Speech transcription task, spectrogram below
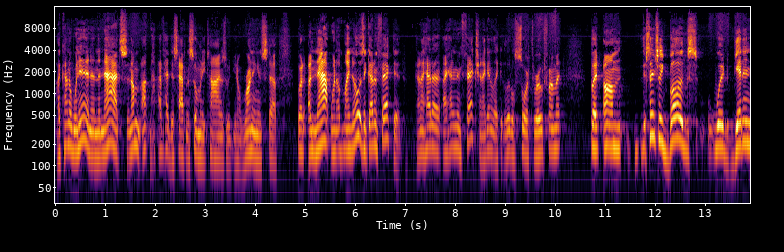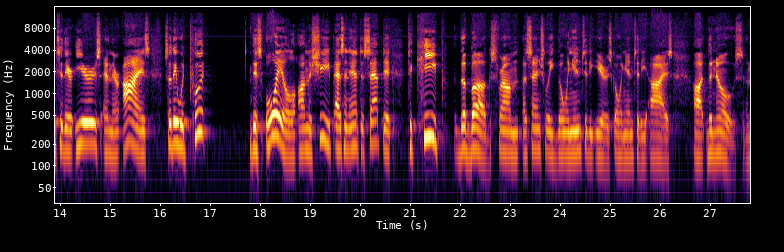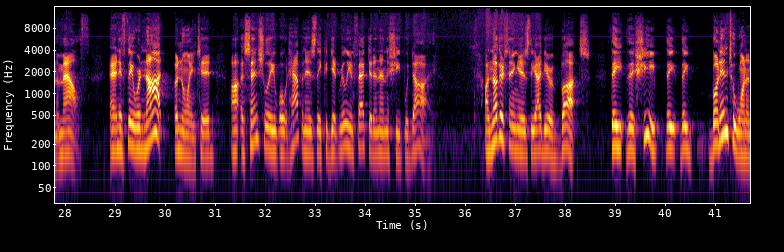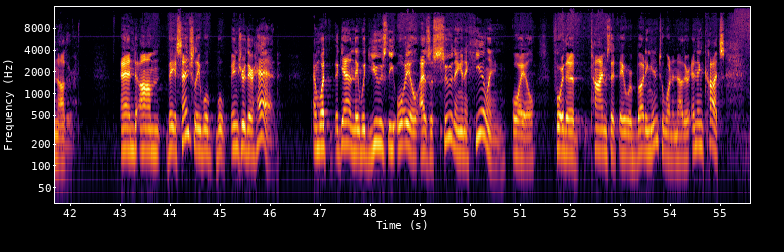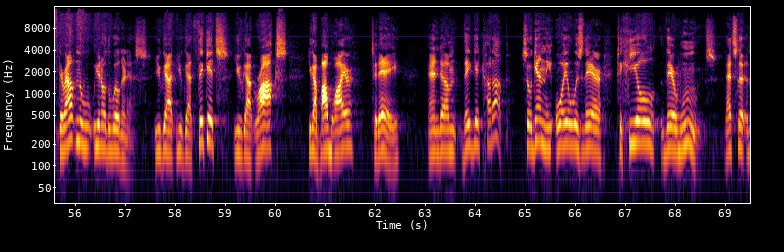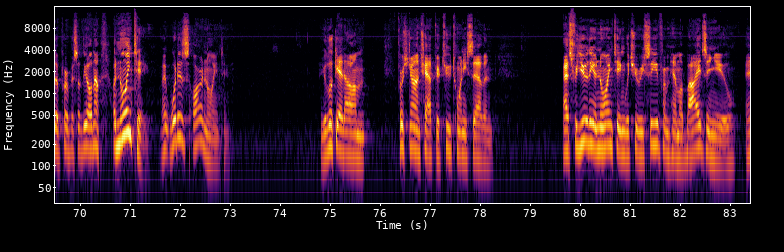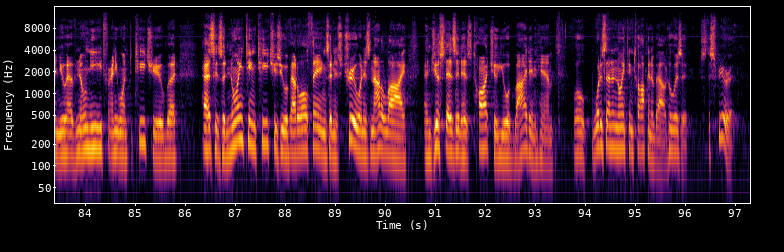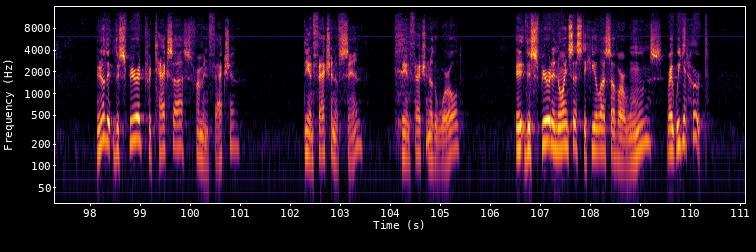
I kind of went in, and the gnats, and I'm, I've had this happen so many times with, you know, running and stuff, but a gnat went up my nose and got infected. And I had, a, I had an infection. I got like a little sore throat from it. But um, essentially, bugs would get into their ears and their eyes, so they would put this oil on the sheep as an antiseptic to keep the bugs from essentially going into the ears, going into the eyes, uh, the nose, and the mouth. And if they were not anointed, uh, essentially what would happen is they could get really infected and then the sheep would die. Another thing is the idea of butts they, the sheep, they, they butt into one another. And um, they essentially will, will injure their head. And what, again, they would use the oil as a soothing and a healing oil for the times that they were butting into one another. And then cuts. They're out in the, you know, the wilderness. You've got, you've got thickets, you've got rocks, you got barbed wire today, and um, they get cut up. So again, the oil was there to heal their wounds. That's the, the purpose of the oil. Now, anointing, right? What is our anointing? You look at um, 1 John chapter 2, 27. As for you, the anointing which you receive from him abides in you, and you have no need for anyone to teach you, but as his anointing teaches you about all things and is true and is not a lie, and just as it has taught you, you abide in him. Well, what is that anointing talking about? Who is it? It's the Spirit. You know, the, the Spirit protects us from infection, the infection of sin, the infection of the world. It, the Spirit anoints us to heal us of our wounds, right? We get hurt,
